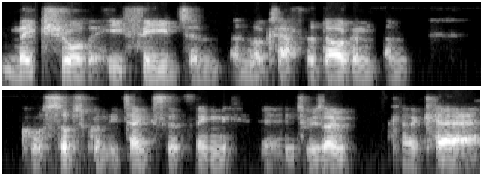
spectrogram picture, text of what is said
make sure that he feeds and, and looks after the dog, and, and, of course, subsequently takes the thing into his own kind of care.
